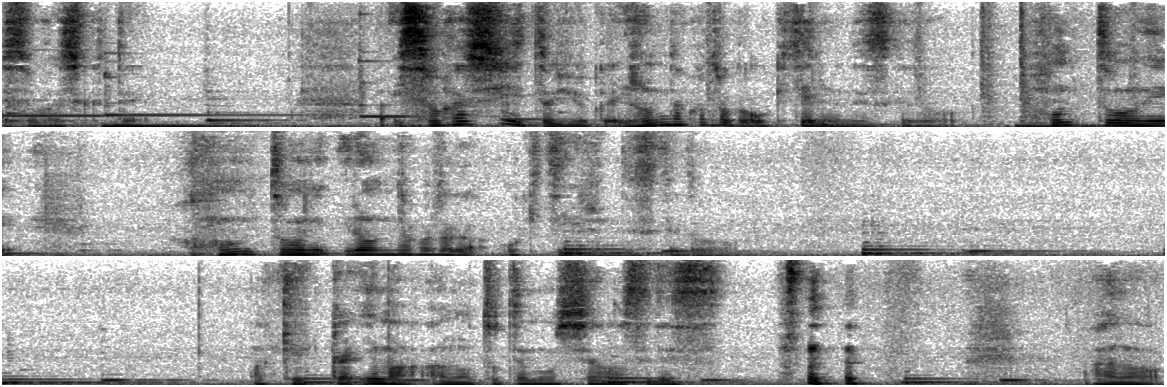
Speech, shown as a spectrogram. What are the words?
忙しくて忙しいというかいろんなことが起きてるんですけど本当に本当にいろんなことが起きているんですけど、まあ、結果今あのとても幸せです。あの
